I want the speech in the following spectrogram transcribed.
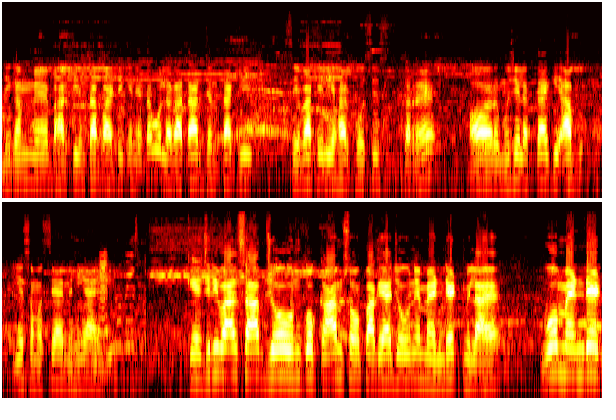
निगम में भारतीय जनता पार्टी के नेता, वो लगातार जनता की सेवा के लिए हर कोशिश कर रहे हैं और मुझे लगता है कि अब ये समस्याएँ नहीं आएँगी। केजरीवाल साहब जो उनको काम सौंपा गया, जो उन्हें मैंडेट मिला है, वो मैंडेट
